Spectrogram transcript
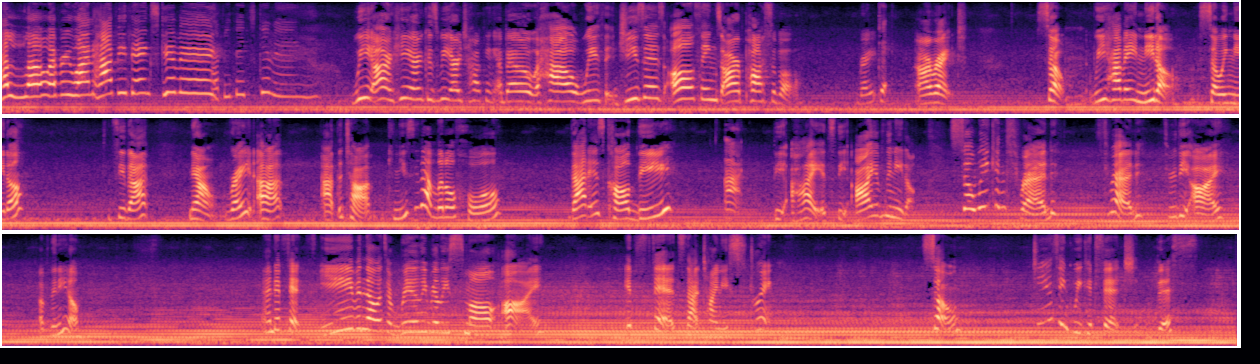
Hello, everyone. Happy Thanksgiving. Happy Thanksgiving. We are here because we are talking about how with Jesus all things are possible. Right? Okay. All right. So we have a needle, sewing needle. See that? Now, right up at the top, can you see that little hole? That is called the Eye. the eye. It's the eye of the needle. So we can thread, thread through the eye of the needle. And it fits. Even though it's a really, really small eye, it fits that tiny string. So, do you think we could fit this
